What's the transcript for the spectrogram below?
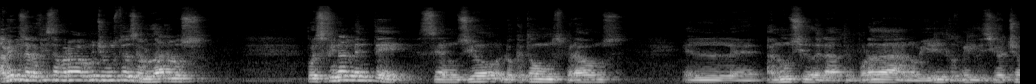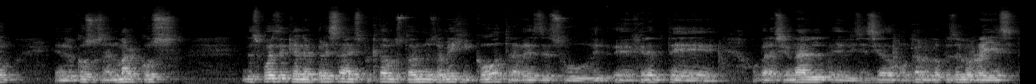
Amigos de la Fiesta Brava, mucho gusto de saludarlos. Pues finalmente se anunció lo que todo el mundo esperábamos, el eh, anuncio de la temporada noviril 2018 en el Coso San Marcos, después de que la empresa Espectáculos Taurinos de México, a través de su eh, gerente operacional, el licenciado Juan Carlos López de los Reyes,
